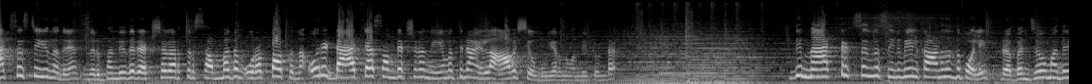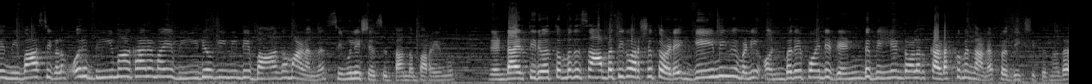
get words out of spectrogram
ആക്സസ് ചെയ്യുന്നതിന് നിർബന്ധിത രക്ഷകർത്തൃ സമ്മതം ഉറപ്പാക്കുന്ന ഒരു ഡാറ്റ സംരക്ഷണ നിയമത്തിനായുള്ള ആവശ്യവും ഉയർന്നു വന്നിട്ടുണ്ട്. ദി മാട്രിക്സ് എന്ന സിനിമയിൽ കാണുന്നത് പോലെ പ്രപഞ്ചവും അതിലെ നിവാസികളും ഒരു ഭീമാകാരമായ വീഡിയോ ഗെയിമിന്റെ ഭാഗമാണെന്ന് സിമുലേഷൻ സിദ്ധാന്തം പറയുന്നു. രണ്ടായിരത്തി ഇരുപത്തി സാമ്പത്തിക വർഷത്തോടെ ഗെയിമിംഗ് വിപണി ഒൻപത് പോയിന്റ് രണ്ട് ബില്യൺ ഡോളർ കടക്കുമെന്നാണ് പ്രതീക്ഷിക്കുന്നത്.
